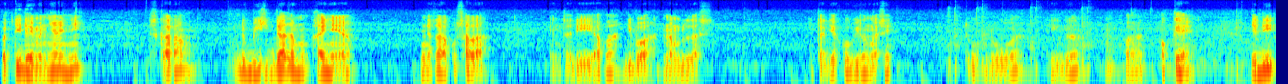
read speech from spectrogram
Berarti diamondnya ini sekarang lebih dalam kayaknya ya. Ternyata aku salah. Yang tadi apa? Di bawah 16 yang tadi aku bilang nggak sih tuh dua tiga empat. Oke. Jadi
